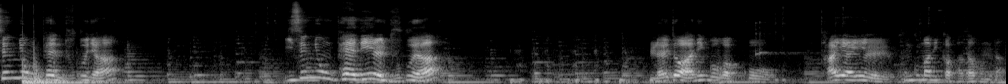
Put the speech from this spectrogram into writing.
이승용 팬 누구냐? 이승용 팬1 누구야? 레드 아닌 것 같고 다이아 1 궁금하니까 받아본다.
